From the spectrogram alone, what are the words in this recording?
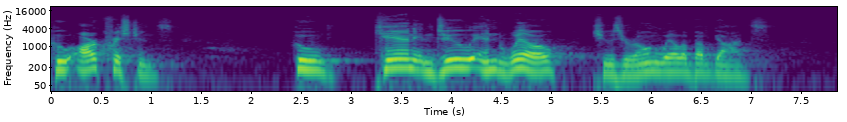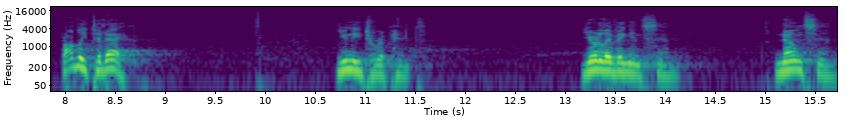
who are Christians, who can and do and will choose your own will above God's, probably today, you need to repent. You're living in sin, known sin.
